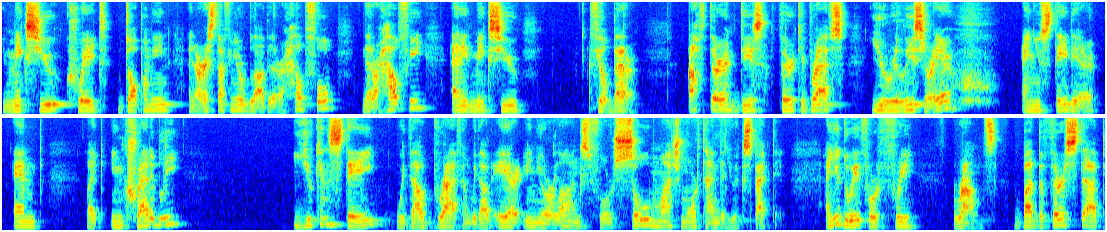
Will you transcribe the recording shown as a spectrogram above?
It makes you create dopamine and other stuff in your blood that are helpful, that are healthy, and it makes you feel better. After these 30 breaths, you release your air and you stay there and like incredibly you can stay without breath and without air in your lungs for so much more time than you expected. And you do it for three rounds. But the third step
